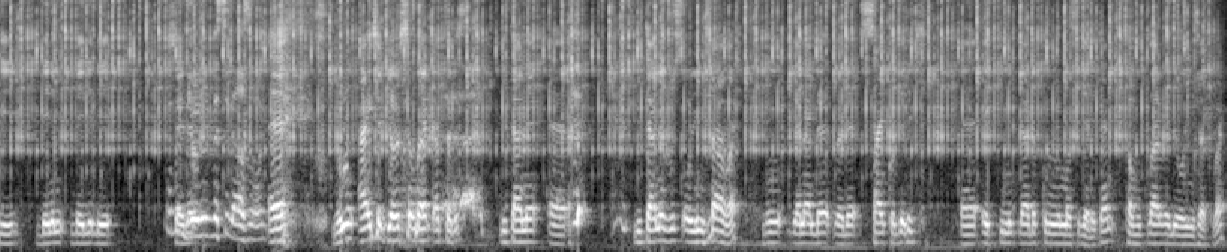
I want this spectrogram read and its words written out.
değil. Benim belli bir Bunun şeyde... görülmesi lazım. Ee, bunu ayrıca görsel olarak atarız. Bir tane e, bir tane Rus oyuncağı var. Bu genelde böyle psikodelik e, etkinliklerde kullanılması gereken tavuklar ve bir oyuncak var.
